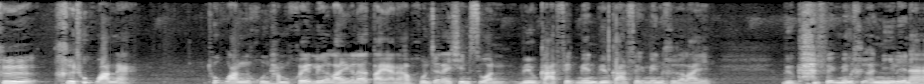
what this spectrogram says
คือคือทุกวันเนี่ยทุกวันคุณทำเควสหรืออะไรก็แล้วแต่นะครับ คุณจะได้ชิ้นส่วนวิวการ์ดแฟกเมนต์วิวการ์ดแฟกเมนต์คืออะไรวิวการ์ดแฟกเมนต์คืออันนี้เลยนะ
